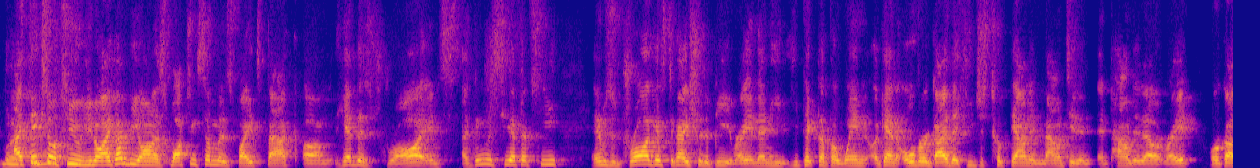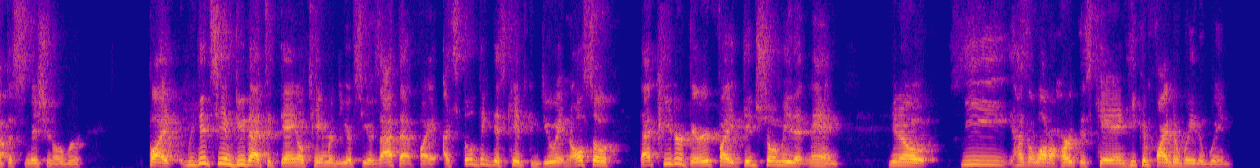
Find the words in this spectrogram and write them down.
But I think uh, so too. You know, I got to be honest. Watching some of his fights back, um, he had this draw, and I think it was CFFC, and it was a draw against the guy he should have beat, right? And then he, he picked up a win again over a guy that he just took down and mounted and, and pounded out, right? Or got the submission over. But we did see him do that to Daniel Teymur. The UFC was at that fight. I still think this kid can do it, and also that Peter Barrett fight did show me that man, you know, he has a lot of heart. This kid, and he can find a way to win.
